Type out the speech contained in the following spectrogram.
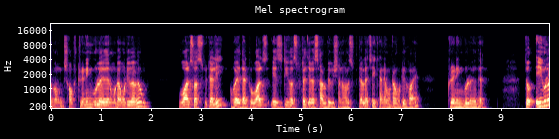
এবং সব ট্রেনিংগুলো এদের মোটামুটিভাবে ওয়ালস হসপিটালেই হয়ে থাকে। ওয়ালস এসডি হসপিটাল যেটা সাব ডিভিশন হসপিটাল আছে, এখানে মোটামুটি হয় ট্রেনিংগুলো এদের। তো এইগুলো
